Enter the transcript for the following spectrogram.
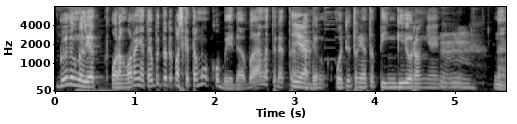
gue tuh ngelihat orang-orangnya tapi pas ketemu kok beda banget ternyata Iya. ada yang oh dia ternyata tinggi orangnya ini Mm-mm. Nah,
